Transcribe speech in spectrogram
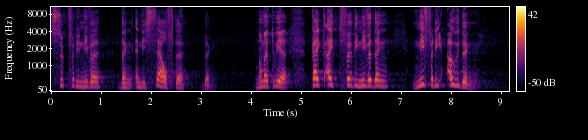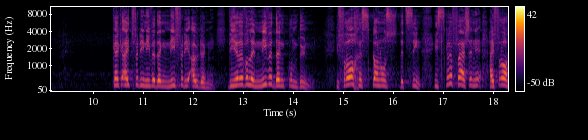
Soek vir die nuwe ding in dieselfde ding. Nommer 2, kyk uit vir die nuwe ding, nie vir die ou ding nie. Kyk uit vir die nuwe ding, nie vir die ou ding nie. Die Here wil 'n nuwe ding kom doen. Die vraag is kan ons dit sien? Die skrifvers en hy vra,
